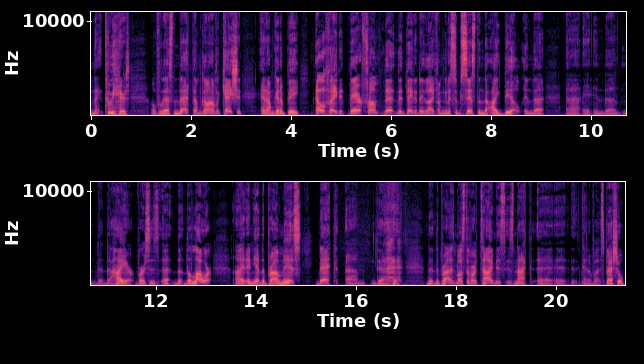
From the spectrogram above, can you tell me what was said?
ne- two years, hopefully less than that. I'm going on vacation and I'm gonna be elevated there from the the day to day life. I'm gonna subsist in the ideal, in the uh, in the, the, the higher versus uh, the the lower. Right, and yet the problem is that um, the the, the problem is most of our time is is not uh, uh, kind of uh, special,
